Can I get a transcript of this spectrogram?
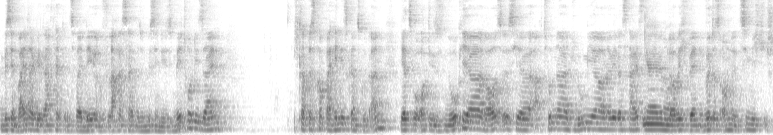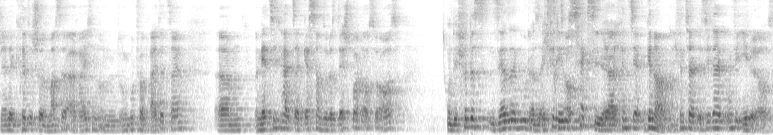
ein bisschen weiter gedacht hat in 2D und flach ist halt so ein bisschen dieses Metro-Design. Ich glaube, das kommt bei Handys ganz gut an. Jetzt, wo auch dieses Nokia raus ist, hier 800 Lumia oder wie das heißt, Ja, genau. glaube ich, wird das auch eine ziemlich schnelle kritische Masse erreichen und, und gut verbreitet sein. Ähm, und jetzt sieht halt seit gestern so das Dashboard auch so aus. Und ich finde es sehr, sehr gut. Also Ich extrem auch, sexy. Ja, ey. ich finde es ja, genau. Ich finde es halt, es sieht halt irgendwie edel aus.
